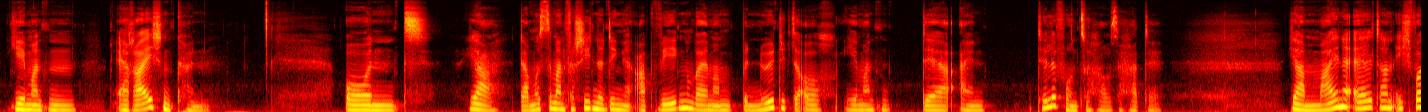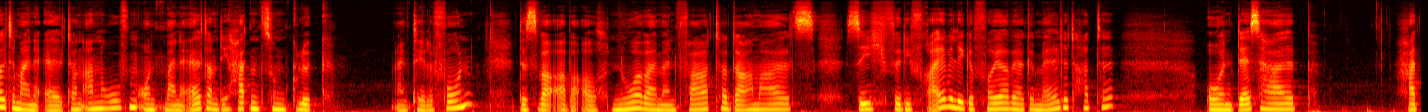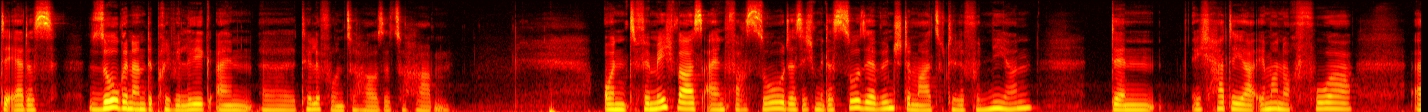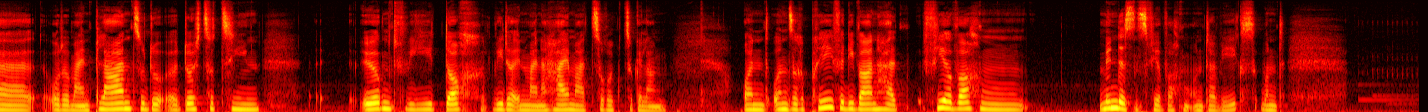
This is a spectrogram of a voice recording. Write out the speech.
jemanden erreichen können. Und ja, da musste man verschiedene Dinge abwägen, weil man benötigte auch jemanden, der ein Telefon zu Hause hatte. Ja, meine Eltern, ich wollte meine Eltern anrufen und meine Eltern, die hatten zum Glück ein Telefon. Das war aber auch nur, weil mein Vater damals sich für die freiwillige Feuerwehr gemeldet hatte und deshalb hatte er das sogenannte Privileg, ein äh, Telefon zu Hause zu haben. Und für mich war es einfach so, dass ich mir das so sehr wünschte, mal zu telefonieren, denn ich hatte ja immer noch vor, äh, oder meinen Plan zu, äh, durchzuziehen, irgendwie doch wieder in meine Heimat zurückzugelangen. Und unsere Briefe, die waren halt vier Wochen, mindestens vier Wochen unterwegs. Und,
